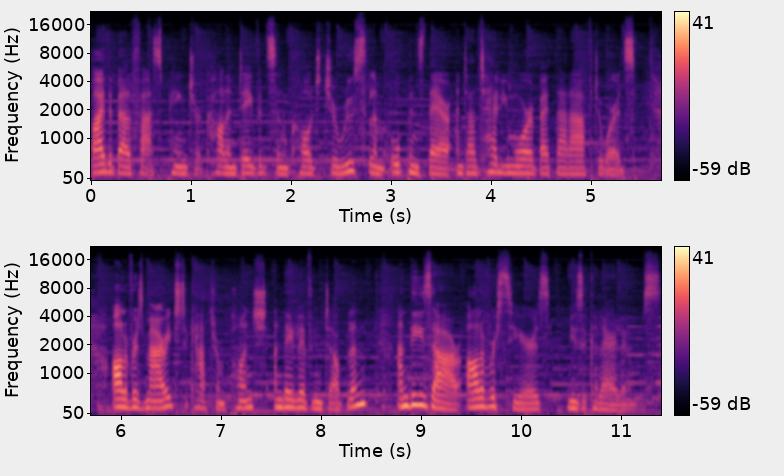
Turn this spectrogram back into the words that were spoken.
by the Belfast painter Colin Davidson called Jerusalem opens there, and I'll tell you more about that afterwards. Oliver's married to Catherine Punch, and they live in Dublin. And these are Oliver Sears' musical heirlooms.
